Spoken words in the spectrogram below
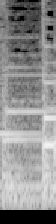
Bye.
